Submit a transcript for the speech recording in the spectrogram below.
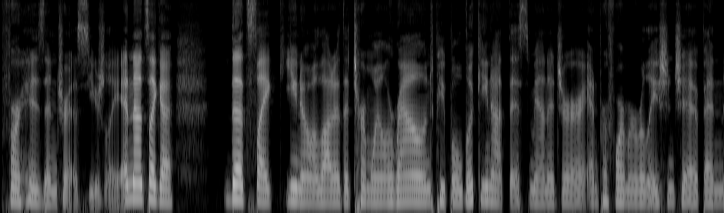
for his interests usually. And that's like a that's like you know a lot of the turmoil around people looking at this manager and performer relationship and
